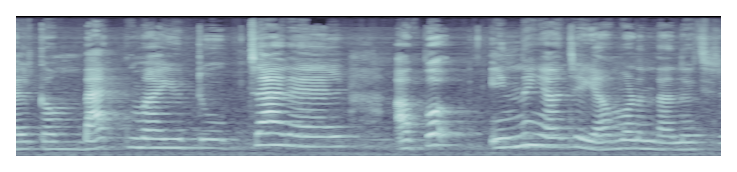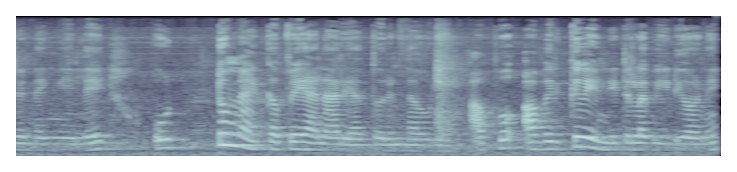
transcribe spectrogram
Welcome back to my YouTube channel അപ്പോൾ ഇന്ന് ഞാൻ ചെയ്യാൻ പോണ എന്താണെന്ന് വെച്ചിട്ടുണ്ടെങ്കിൽ ഒട്ടും മേക്കപ്പ് ചെയ്യാൻ അറിയാത്തവരുണ്ടാവില്ലേ അപ്പോൾ അവർക്ക് വേണ്ടിയിട്ടുള്ള വീഡിയോ ആണ്.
